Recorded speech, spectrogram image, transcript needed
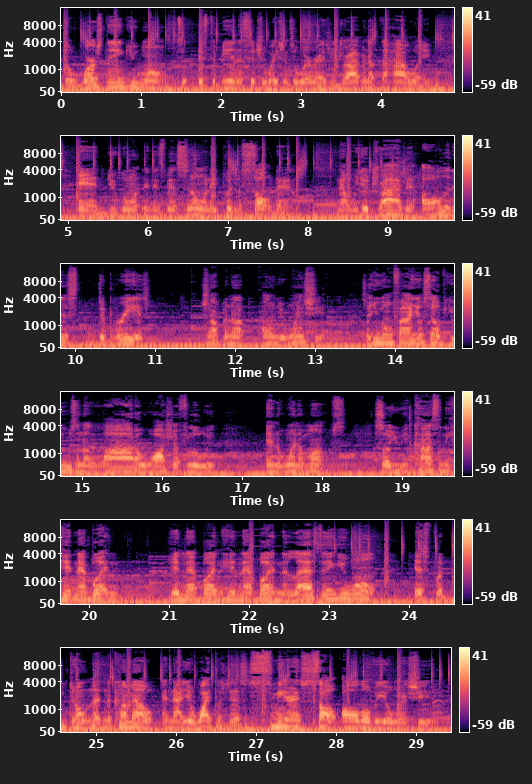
the worst thing you want to, is to be in a situation to whereas you're driving up the highway and you going and it's been snowing, they putting the salt down. Now when you're driving, all of this debris is jumping up on your windshield. So you're gonna find yourself using a lot of washer fluid in the winter months. So you constantly hitting that button, hitting that button, hitting that button. The last thing you want is for don't nothing to come out and now your wipers just smearing salt all over your windshield.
